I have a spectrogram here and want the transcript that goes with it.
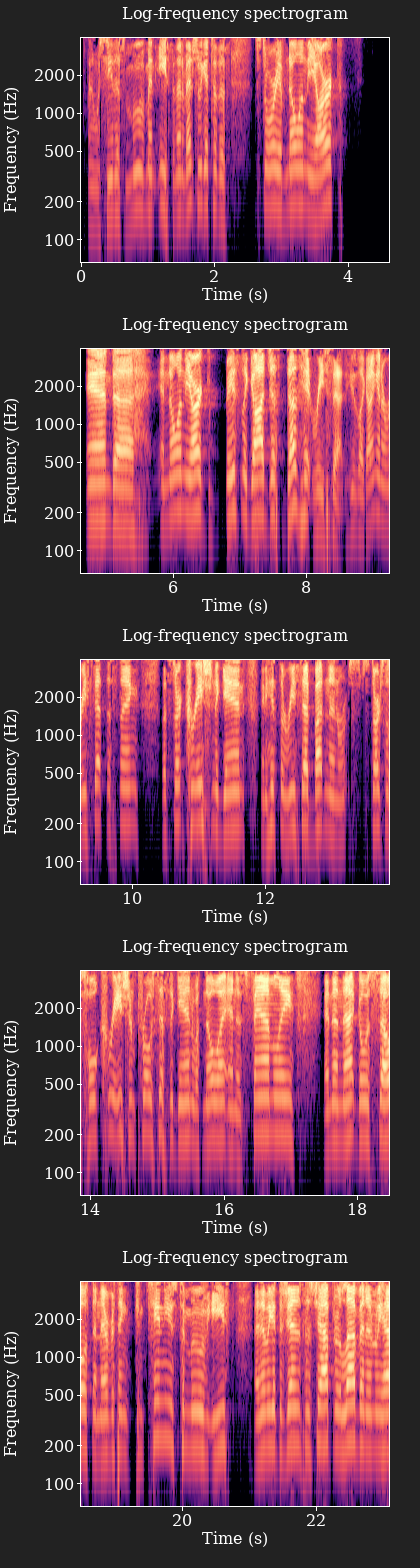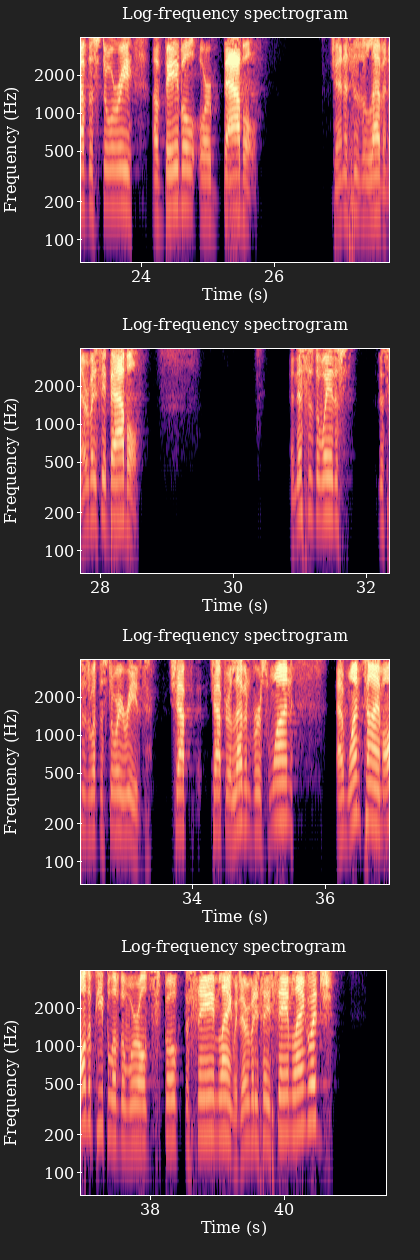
And we see this movement east. And then eventually we get to this story of Noah and the ark. And, uh, and Noah and the ark, basically God just does hit reset. He's like, I'm going to reset this thing. Let's start creation again. And he hits the reset button and starts this whole creation process again with Noah and his family. And then that goes south and everything continues to move east. And then we get to Genesis chapter 11 and we have the story of Babel or Babel. Genesis 11. Everybody say Babel. And this is the way this, this is what the story reads. Chapter, chapter 11 verse 1. At one time, all the people of the world spoke the same language. Everybody say same language?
